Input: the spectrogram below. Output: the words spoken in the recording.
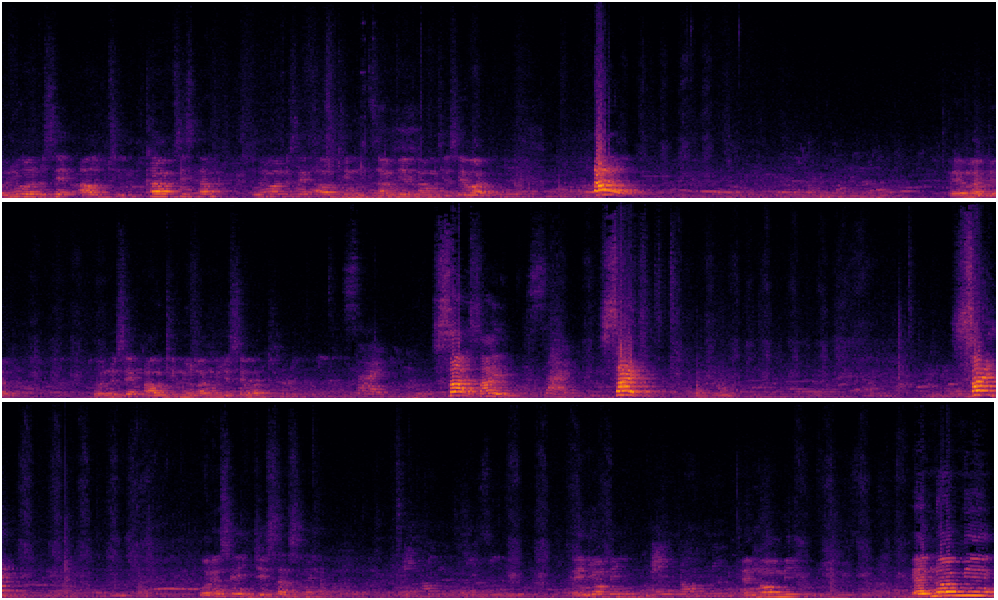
out, in- come sister. When you want to say out in Zambian language, you say what? Out! Hey, my girl. When you say out in your language, you say what? Side. Side, side, Side. side, side. When you say in Jesus' name, Em nome de Jesus. Em nome,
